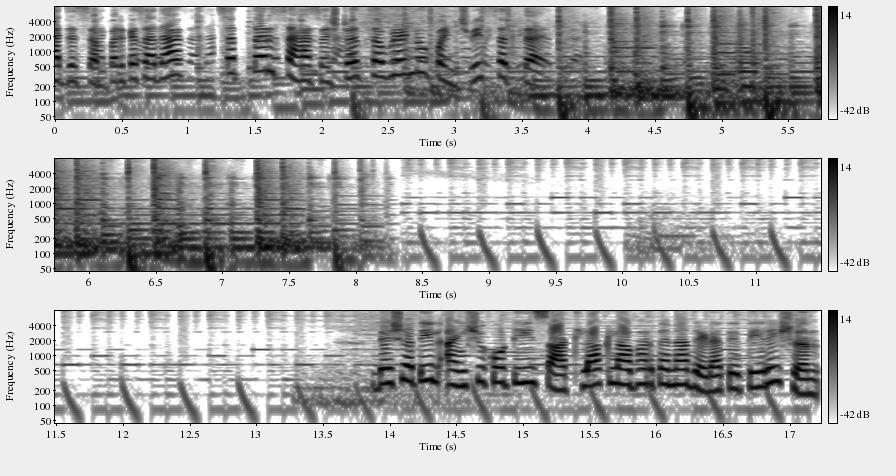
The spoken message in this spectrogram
आजच संपर्क साधा सत्तर सहासष्ट चौऱ्याण्णव पंचवीस सत्तर. देशातील ऐंशी कोटी साठ लाख लाभार्थ्यांना देण्यात येते रेशन.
